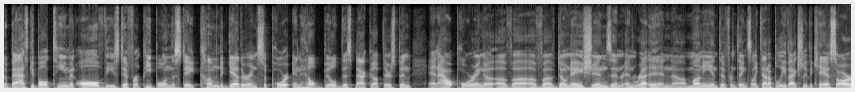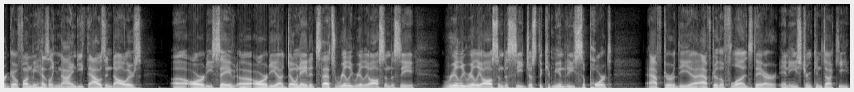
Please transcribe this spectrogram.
the basketball team and all of these different people in the state come together and support and help build this back up. There's been an outpouring of of, uh, of uh, donations and and, re- and uh, money and different things like that. I believe actually the KSR GoFundMe has like ninety thousand uh, dollars already saved, uh, already uh, donated. So that's really really awesome to see. Really really awesome to see just the community support after the after the floods there in eastern Kentucky.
